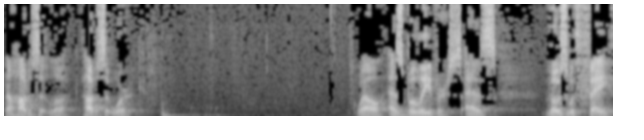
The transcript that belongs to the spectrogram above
Now, how does it look? How does it work? Well, as believers, as those with faith,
